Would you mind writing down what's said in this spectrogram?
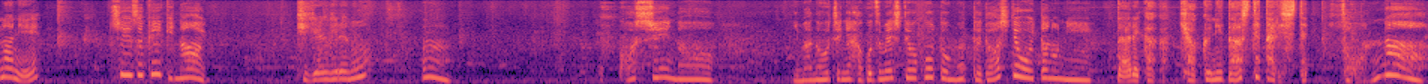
何？チーズケーキない。期限切れの？うん。おかしいな。今のうちに箱詰めしておこうと思って出しておいたのに。誰かが客に出してたりして。そんな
